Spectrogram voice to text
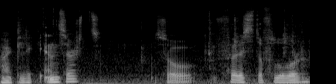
I click insert. So first floor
